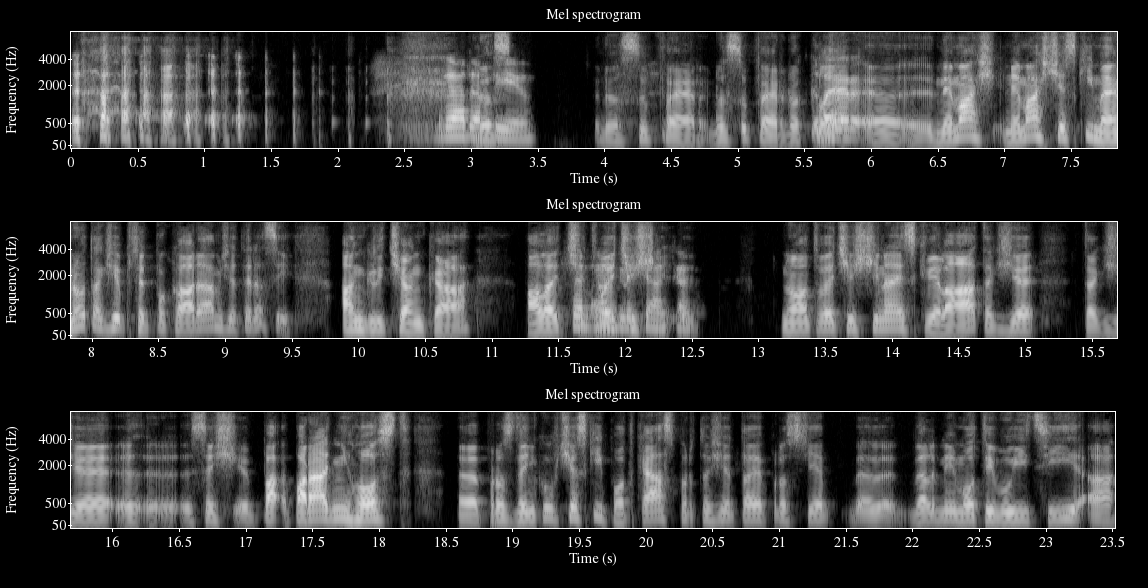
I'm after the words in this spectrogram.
Ráda no, piju. No super, no super. No Claire, no. nemáš, nemáš český jméno, takže předpokládám, že teda jsi angličanka, ale či, tvoje, čeština, no a tvoje čeština je skvělá, takže, takže jsi eh, pa, parádní host pro Zdeňkův český podcast, protože to je prostě velmi motivující a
